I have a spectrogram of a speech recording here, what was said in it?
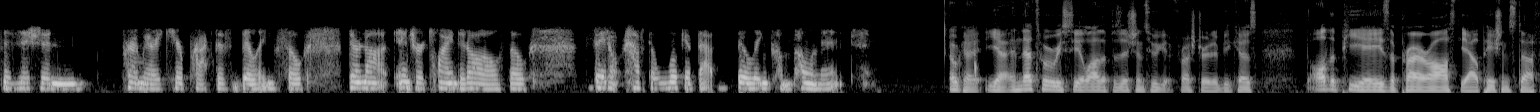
physician primary care practice billing. So they're not intertwined at all. So they don't have to look at that billing component. Okay, yeah, and that's where we see a lot of the physicians who get frustrated because all the PAs, the prior auth, the outpatient stuff,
